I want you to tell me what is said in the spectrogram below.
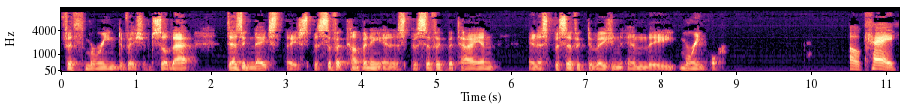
5th Marine Division. So that designates a specific company and a specific battalion and a specific division in the Marine Corps. Okay.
